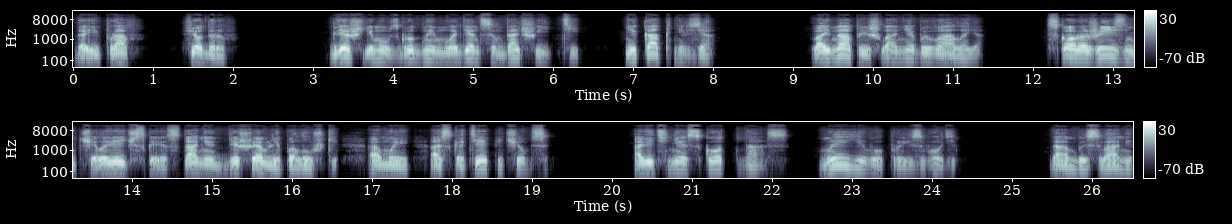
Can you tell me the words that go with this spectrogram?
Да и прав Федоров. Где ж ему с грудным младенцем дальше идти? Никак нельзя. Война пришла небывалая. Скоро жизнь человеческая станет дешевле полушки, а мы о скоте печемся. А ведь не скот нас, мы его производим. Нам бы с вами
